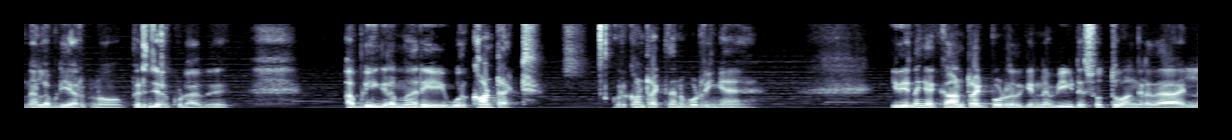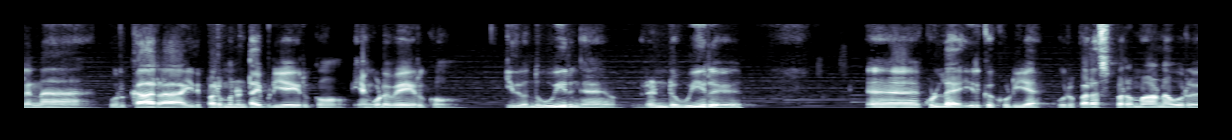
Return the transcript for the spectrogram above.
நல்லபடியாக இருக்கணும் பிரிஞ்சிடக்கூடாது அப்படிங்கிற மாதிரி ஒரு கான்ட்ராக்ட் ஒரு கான்ட்ராக்ட் தானே போடுறீங்க? இது என்னங்க கான்ட்ராக்ட் போடுறதுக்கு என்ன? வீடு சொத்து வாங்குறதா? இல்லைன்னா ஒரு காரா? இது பர்மனெண்ட்டாக இப்படியே இருக்கும் என் கூடவே இருக்கும். இது வந்து உயிருங்க. ரெண்டு உயிர் குள்ளே இருக்கக்கூடிய ஒரு பரஸ்பரமான ஒரு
